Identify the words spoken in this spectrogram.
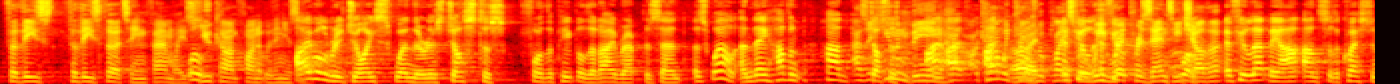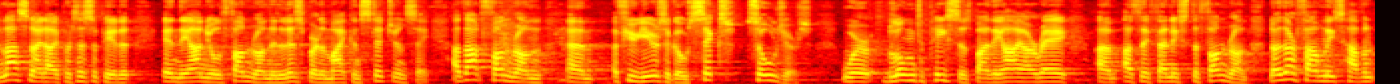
for these, for these 13 families. Well, you can't find it within yourself. I will rejoice when there is justice for the people that I represent as well, and they haven't had As a justice. human being, I- I- can't we come All to a place where we represent each well, other? If you let me answer the question, last night I participated in the annual fun run in Lisburn in my constituency. At that fun run um, a few years ago, six soldiers were blown to pieces by the IRA um, as they finished the fun run. Now, their families haven't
